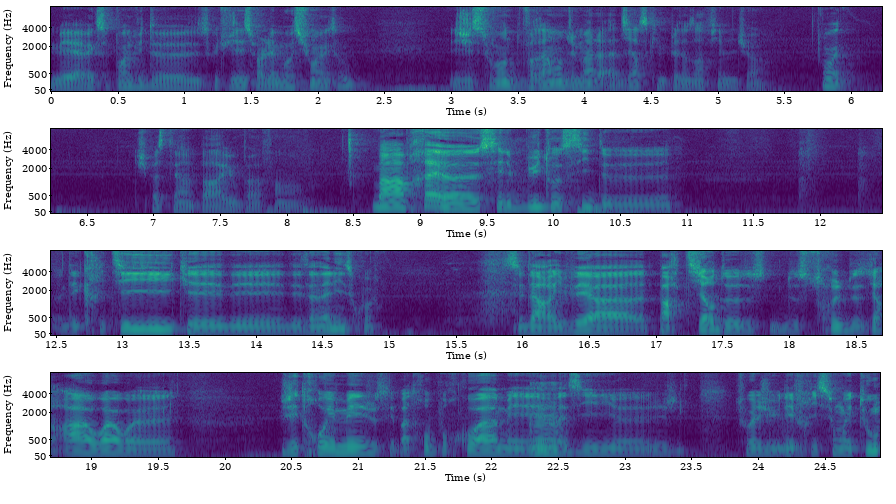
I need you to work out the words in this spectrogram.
mais avec ce point de vue de, de ce que tu disais sur l'émotion et tout, j'ai souvent vraiment du mal à dire ce qui me plaît dans un film, tu vois. Ouais. Je sais pas si c'était un pareil ou pas. Enfin, Bah après, euh, c'est le but aussi de des critiques et des, des analyses, quoi. C'est d'arriver à partir de, de ce truc, de se dire ah waouh, euh, j'ai trop aimé, je sais pas trop pourquoi, mais Mm. vas-y, euh, j'ai- tu vois, j'ai eu des frissons et tout,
